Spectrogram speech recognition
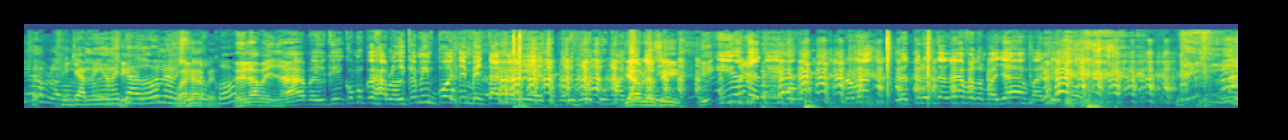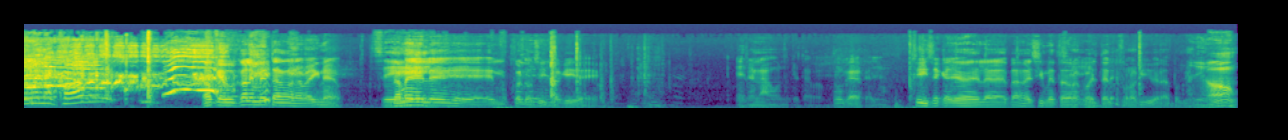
Que llamen a Metadona, happened? loco. Es la verdad, pero ¿qué- ¿cómo que es hablado? ¿Y qué me importa inventarme a mí eso? Pero hijo de tu maldita Diablo, sí. Y, y este tipo, que no va- le tiro el teléfono para allá, maldito. Ok, we're calling metadona right now. Sí. Dame el, eh, el cordoncito aquí. De... Era la única. Okay. Sí, se cayó. El, eh, vamos a ver si metadona con el teléfono aquí, ¿verdad? Porque- Dios,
